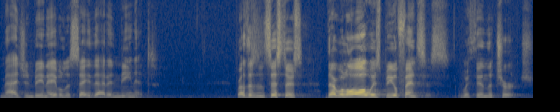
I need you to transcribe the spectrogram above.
Imagine being able to say that and mean it. Brothers and sisters, there will always be offenses within the church.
